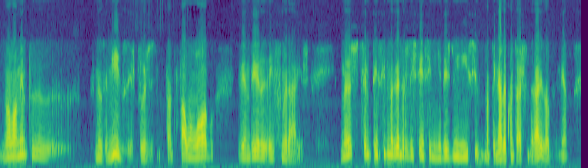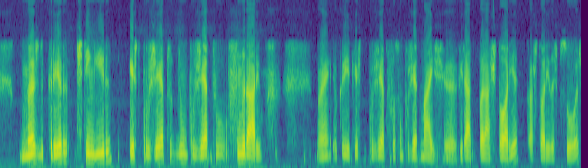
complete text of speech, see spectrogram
normalmente os meus amigos e as pessoas pronto, falam logo vender em funerárias. Mas sempre tem sido uma grande resistência minha desde o início, não tenho nada contra as funerárias, obviamente, mas de querer distinguir este projeto de um projeto funerário. É? Eu queria que este projeto fosse um projeto mais uh, virado para a história, para a história das pessoas,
